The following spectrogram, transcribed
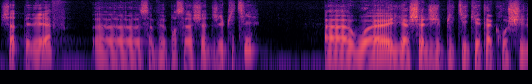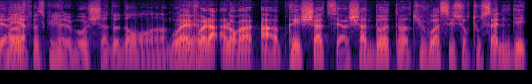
Chat PDF, euh, ça me fait penser à Chat GPT. Euh, ouais, il y a ChatGPT qui est accroché derrière. parce qu'il y a le mot chat dedans. hein, Ouais, mais, voilà. Alors après, chat, c'est un chatbot, hein, tu vois, c'est surtout ça l'idée.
